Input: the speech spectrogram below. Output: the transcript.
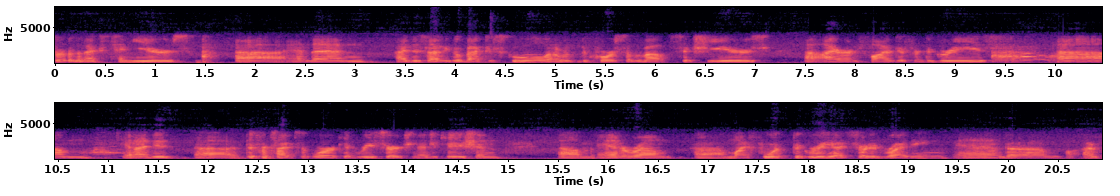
for the next 10 years. Uh, and then I decided to go back to school, and over the course of about six years, uh, I earned five different degrees. Um, and I did uh, different types of work in research and education. Um, and around uh, my fourth degree, I started writing, and uh, I've,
